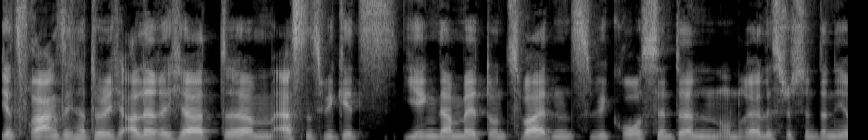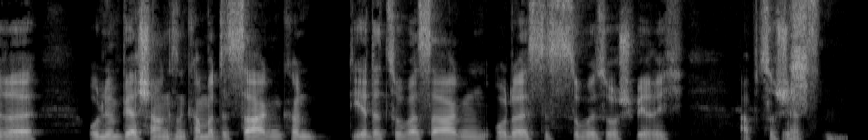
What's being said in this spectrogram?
jetzt fragen sich natürlich alle, Richard, ähm, erstens, wie geht's Ying damit und zweitens, wie groß sind denn und realistisch sind denn ihre Olympiachancen? Kann man das sagen? Könnt ihr dazu was sagen oder ist es sowieso schwierig? Abzuschätzen?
